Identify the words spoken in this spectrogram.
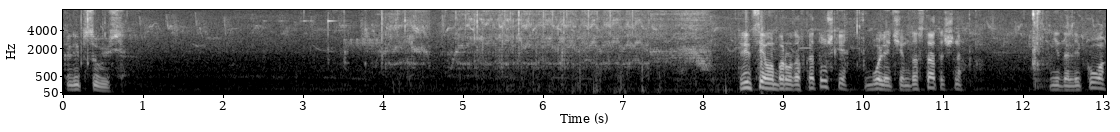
Клипсуюсь. Тридцать семь оборотов катушки, более чем достаточно, недалеко.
